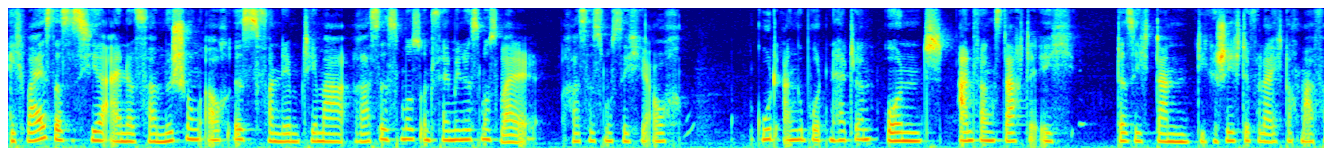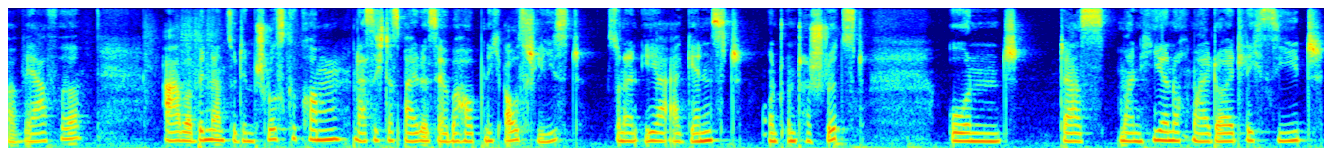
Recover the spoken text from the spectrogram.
ich weiß, dass es hier eine Vermischung auch ist von dem Thema Rassismus und Feminismus, weil Rassismus sich hier auch gut angeboten hätte. Und anfangs dachte ich, dass ich dann die Geschichte vielleicht noch mal verwerfe, aber bin dann zu dem Schluss gekommen, dass sich das beides ja überhaupt nicht ausschließt, sondern eher ergänzt und unterstützt und dass man hier noch mal deutlich sieht,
